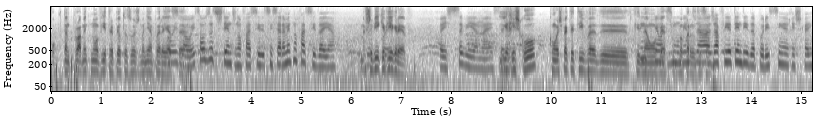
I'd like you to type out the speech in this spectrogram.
ou, portanto, provavelmente não havia terapeutas hoje de manhã para pois, essa... Pois, só os assistentes, não faço, sinceramente não faço ideia. Mas sabia que havia greve? Isso sabia, não é? Sabia. E arriscou com a expectativa de que sim, não houvesse uma paralisação? Já, já fui atendida, por isso sim arrisquei.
